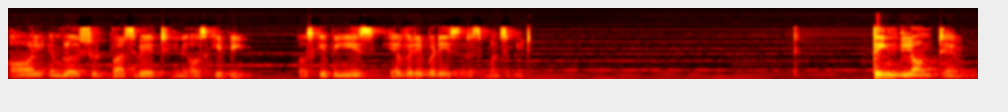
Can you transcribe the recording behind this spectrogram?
All employees should participate in housekeeping. Housekeeping is everybody's responsibility. Long term.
